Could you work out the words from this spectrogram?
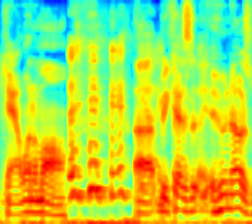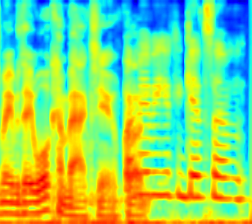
can't win them all, uh, because exactly. who knows, maybe they will come back to you. Or maybe you can give some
